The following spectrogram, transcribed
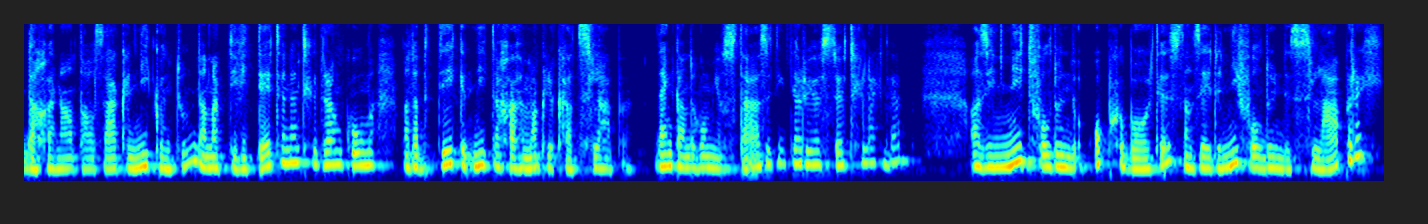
dat je een aantal zaken niet kunt doen, dat activiteiten in het gedrang komen, maar dat betekent niet dat je gemakkelijk gaat slapen. Denk aan de homeostase die ik daar juist uitgelegd heb. Als die niet voldoende opgebouwd is, dan zijn je niet voldoende slaperig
